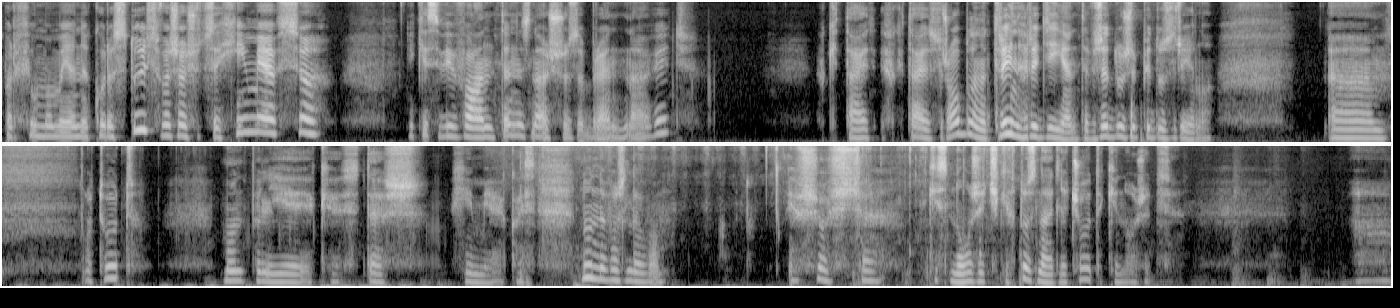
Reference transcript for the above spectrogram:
Парфюмами я не користуюсь, вважаю, що це хімія все. Якісь віванти, не знаю, що за бренд навіть. Китаї, в Китаї зроблено. Три інгредієнти, вже дуже підозріло. Ем, отут Монпельє якесь, теж хімія якась. Ну, неважливо. І що ще? Якісь ножички. Хто знає, для чого такі ножиці? Ем,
